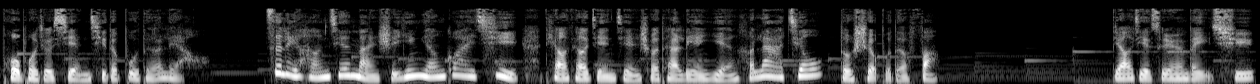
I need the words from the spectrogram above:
婆婆就嫌弃的不得了，字里行间满是阴阳怪气，挑挑拣拣说她连盐和辣椒都舍不得放。表姐虽然委屈，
